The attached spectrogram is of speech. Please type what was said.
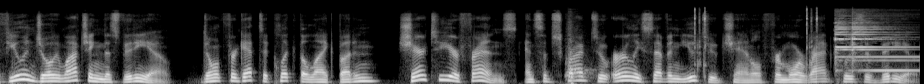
If you enjoy watching this video, don't forget to click the like button, share to your friends, and subscribe to Early 7 YouTube channel for more radclusive videos.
